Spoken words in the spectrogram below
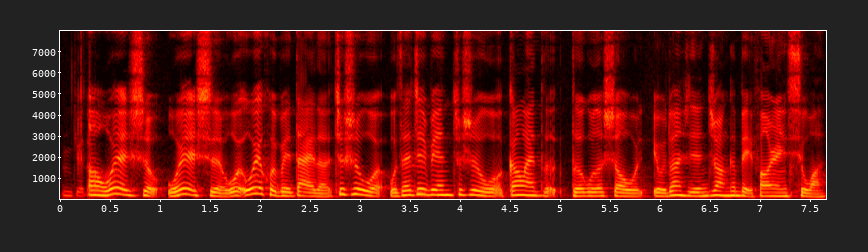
你觉得？嗯，我也是，我也是，我我也会被带的。就是我我在这边，就是我刚来德德国的时候，我有一段时间经常跟北方人一起玩，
